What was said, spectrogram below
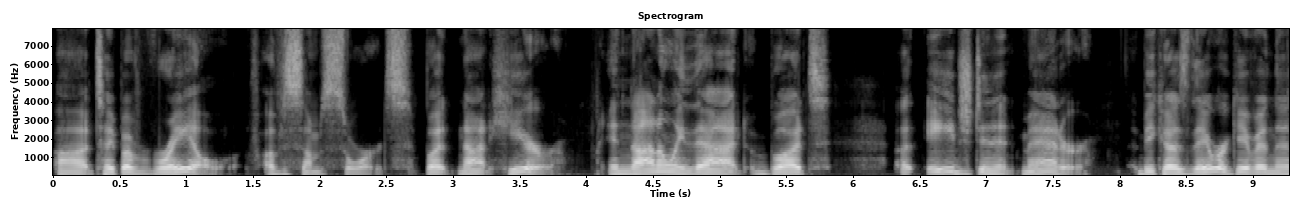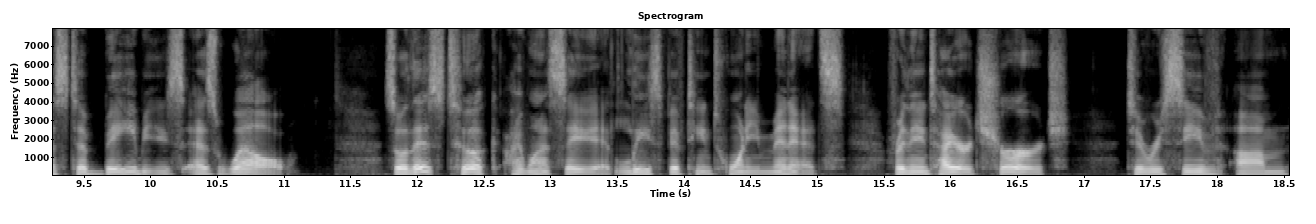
uh, type of rail of some sorts, but not here. And not only that, but uh, age didn't matter because they were giving this to babies as well. So this took, I want to say, at least 15, 20 minutes for the entire church to receive um,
